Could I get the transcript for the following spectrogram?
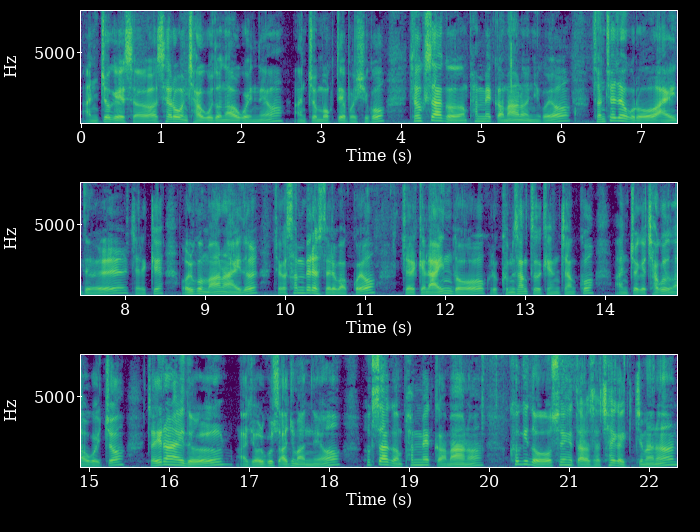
안쪽에서 새로운 자구도 나오고 있네요. 안쪽 목대 보시고. 자, 흑사금 판매가 만 원이고요. 전체적으로 아이들, 자, 이렇게 얼굴 많은 아이들 제가 선별해서 내려봤고요. 자, 이렇게 라인도 그리고 금 상태도 괜찮고 안쪽에 자구도 나오고 있죠. 자, 이런 아이들 아주 얼굴 수 아주 많네요. 흑사금 판매가 만 원. 크기도 수행에 따라서 차이가 있지만은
